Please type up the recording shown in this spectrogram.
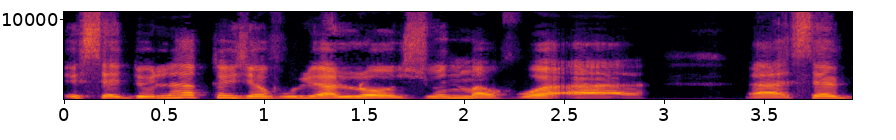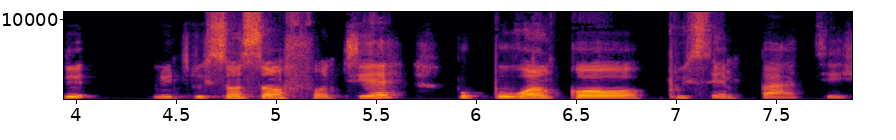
Et c'est de là que j'ai voulu alors joindre ma voix à, celle de Nutrition sans frontières pour pouvoir encore plus impacter.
